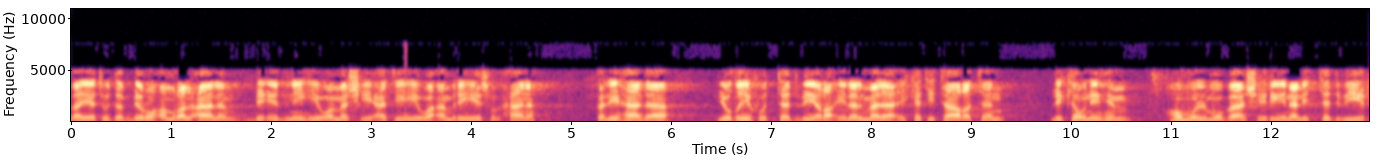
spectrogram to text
فهي تدبر أمر العالم بإذنه ومشيئته وأمره سبحانه فلهذا يضيف التدبير إلى الملائكة تارة لكونهم هم المباشرين للتدبير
